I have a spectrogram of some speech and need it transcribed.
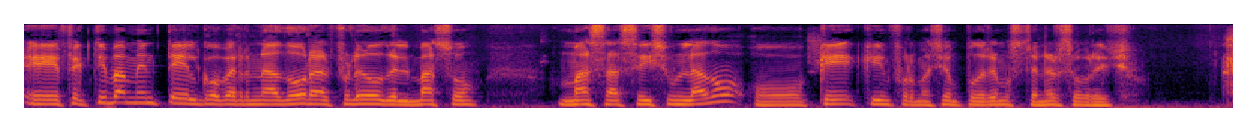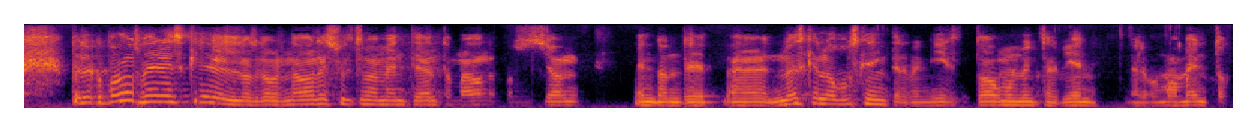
Efectivamente, el gobernador Alfredo del Mazo Maza se hizo un lado o qué, qué información podremos tener sobre ello? Pues lo que podemos ver es que los gobernadores últimamente han tomado una posición en donde ah, no es que no busquen intervenir, todo el mundo interviene en algún momento.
